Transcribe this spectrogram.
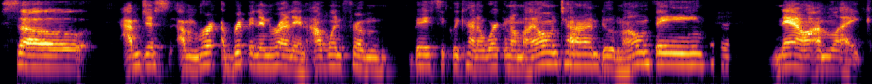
So I'm just I'm ri- ripping and running. I went from basically kind of working on my own time, doing my own thing. Mhm. Now I'm like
